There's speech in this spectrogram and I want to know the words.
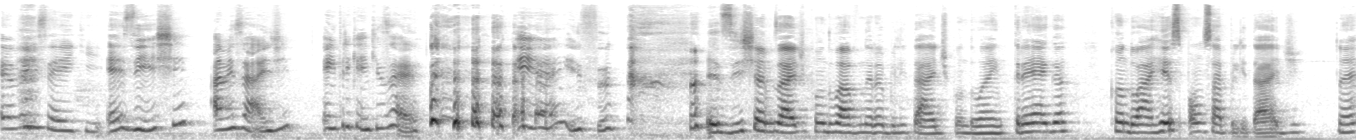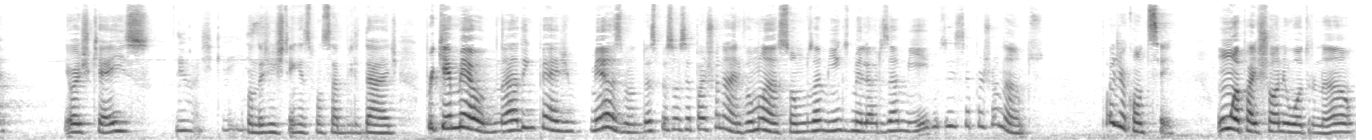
Eu pensei que existe amizade entre quem quiser. e é isso. Existe amizade quando há vulnerabilidade, quando há entrega, quando há responsabilidade, né? Eu acho que é isso. Eu acho que é isso. Quando a gente tem responsabilidade. Porque, meu, nada impede mesmo das pessoas se apaixonarem. Vamos lá, somos amigos, melhores amigos e se apaixonamos. Pode acontecer. Um apaixona e o outro não.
